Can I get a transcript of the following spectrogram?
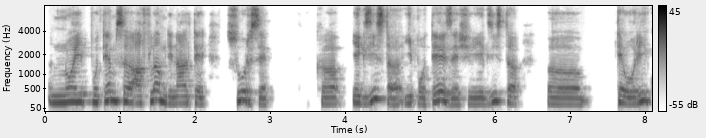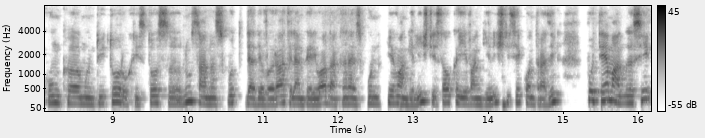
noi putem să aflăm din alte surse că există ipoteze și există uh, teorii cum că Mântuitorul Hristos uh, nu s-a născut de adevăratele în perioada în care spun evangeliștii sau că evangeliștii se contrazic, putem găsi,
